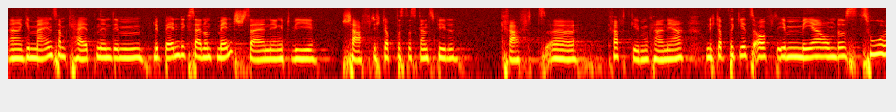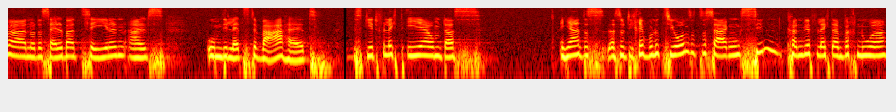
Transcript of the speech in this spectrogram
äh, Gemeinsamkeiten in dem Lebendigsein und Menschsein irgendwie schafft. Ich glaube, dass das ganz viel Kraft, äh, Kraft geben kann. Ja? Und ich glaube, da geht es oft eben mehr um das Zuhören oder selber erzählen als um die letzte Wahrheit. Es geht vielleicht eher um das, ja, das, also die Revolution sozusagen, Sinn können wir vielleicht einfach nur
